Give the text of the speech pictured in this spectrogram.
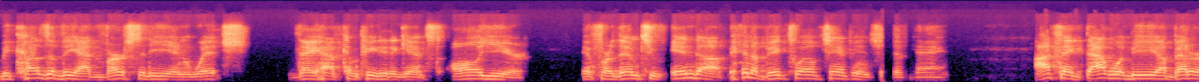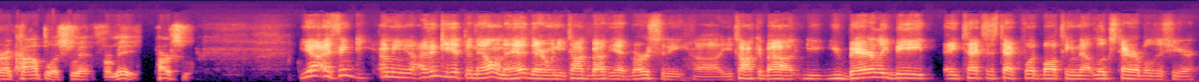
because of the adversity in which they have competed against all year, and for them to end up in a Big 12 championship game, I think that would be a better accomplishment for me personally. Yeah, I think. I mean, I think you hit the nail on the head there when you talk about the adversity. Uh, you talk about you, you barely beat a Texas Tech football team that looks terrible this year,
